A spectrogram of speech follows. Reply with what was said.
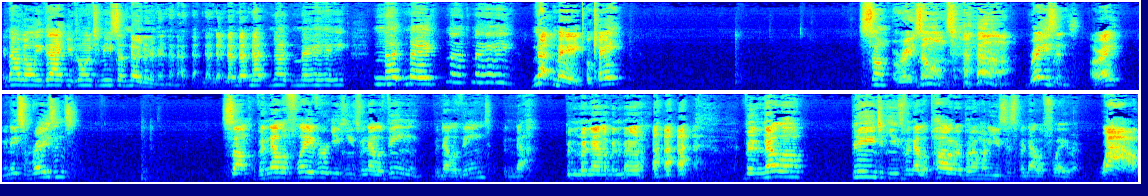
And not only that, you're going to need some nut, nut, nut, nut, nutmeg, nutmeg, nutmeg, nutmeg, okay? Some raisins, raisins, all right? You need some raisins, some vanilla flavor. You can use vanilla bean, vanilla beans, vanilla, vanilla, vanilla, vanilla beans. You can use vanilla powder, but I'm to use this vanilla flavor. Wow,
